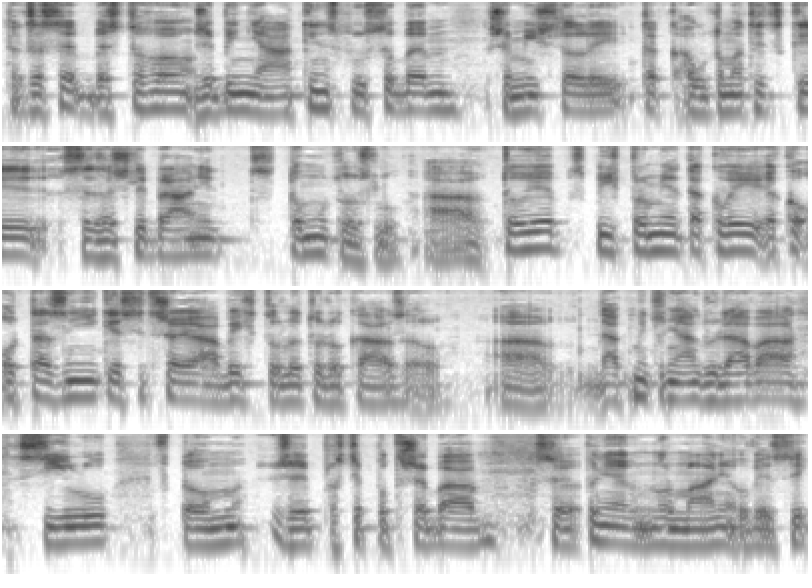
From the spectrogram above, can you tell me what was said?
tak zase bez toho, že by nějakým způsobem přemýšleli, tak automaticky se začali bránit tomuto zlu. A to je spíš pro mě takový jako otazník, jestli třeba já bych tohle dokázal. A jak mi to nějak dodává sílu v tom, že prostě potřeba se úplně normálně o věci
